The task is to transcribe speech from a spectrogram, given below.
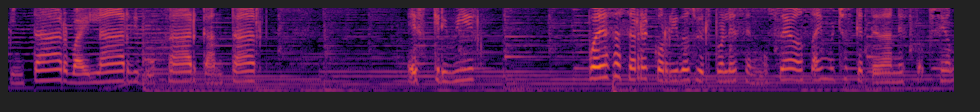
pintar, bailar, dibujar, cantar, escribir. Puedes hacer recorridos virtuales en museos, hay muchos que te dan esta opción.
